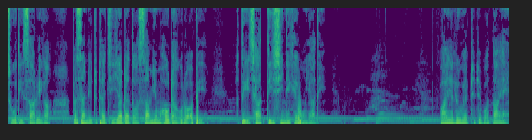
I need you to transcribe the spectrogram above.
ဆိုသည့်စာတွေကပတ်စံနေတစ်ထက်ကြီးရတတ်သောစာမျိုးမဟုတ်တာကိုတော့အဖေအတိအချာသိရှိနေခဲ့ပုံရသည် ဘာရလို့ပဲဖြစ်ဖြစ်ပေါ်သားရင်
